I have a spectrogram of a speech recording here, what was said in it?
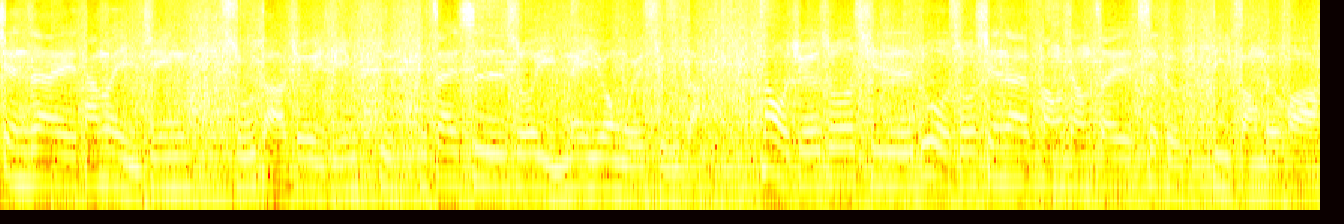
现在他们已经主打就已经不不再是说以内用为主打。那我觉得说，其实如果说现在方向在这个地方的话，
